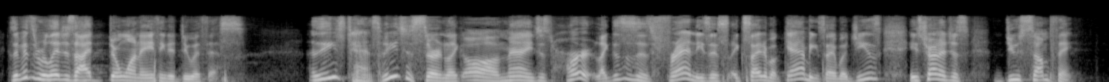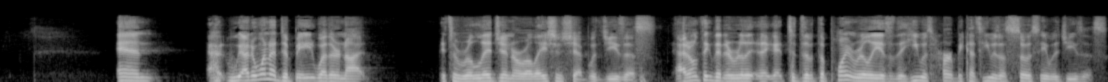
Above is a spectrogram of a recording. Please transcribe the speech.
Because if it's religious, I don't want anything to do with this. And he's tense. He's just certain, like, oh man, he's just hurt. Like this is his friend. He's excited about camping, excited about Jesus. He's trying to just do something. And I, I don't want to debate whether or not it's a religion or relationship with Jesus. I don't think that it really, like, the, the point really is that he was hurt because he was associated with Jesus.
